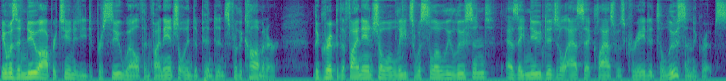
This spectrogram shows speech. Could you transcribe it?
It was a new opportunity to pursue wealth and financial independence for the commoner. The grip of the financial elites was slowly loosened as a new digital asset class was created to loosen the grips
